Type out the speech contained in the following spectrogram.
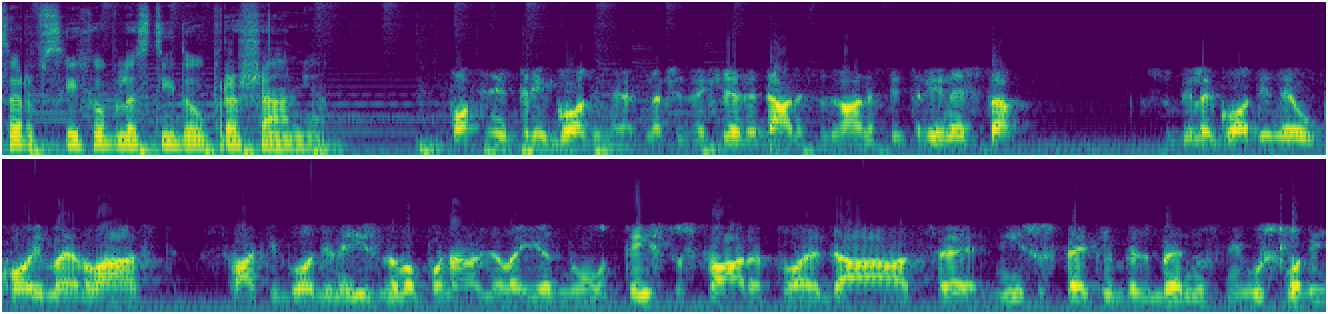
srpskih oblasti do vprašanja. Poslednje tri godine, znači 2011, 12 i 13, su bile godine u kojima je vlast svake godine iznova ponavljala jednu te istu stvar, a to je da se nisu stekli bezbednostni uslovi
